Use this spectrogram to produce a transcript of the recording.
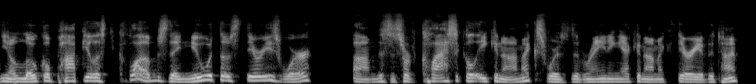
you know, local populist clubs, they knew what those theories were. Um, this is sort of classical economics, was the reigning economic theory of the time.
